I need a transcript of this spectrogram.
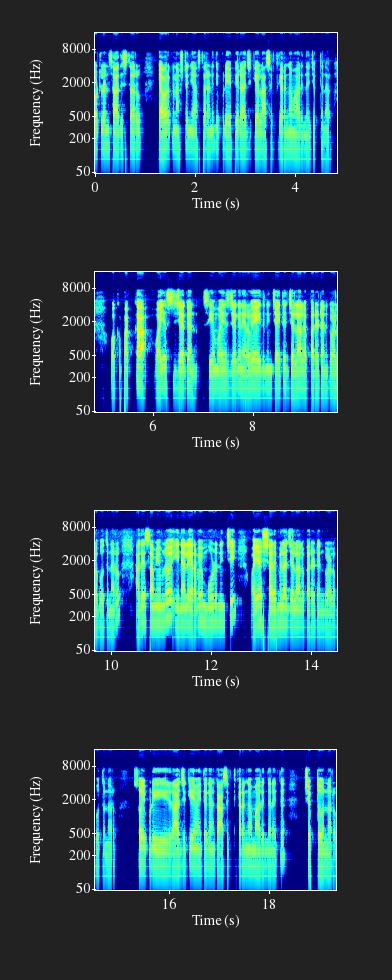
ఓట్లను సాధిస్తారు? ఎవరికి నష్టం చేస్తారనేది ఇప్పుడు ఏపీ రాజకీయాలు ఆసక్తికరంగా మారిందని చెప్తున్నారు. ఒక పక్క వైఎస్ జగన్ సీఎం వైఎస్ జగన్ ఇరవై ఐదు నుంచి అయితే జిల్లాల పర్యటనకు వెళ్ళబోతున్నారు. అదే సమయంలో ఈ నెల ఇరవై మూడు నుంచి వైఎస్ షర్మిల జిల్లాల పర్యటనకు వెళ్ళబోతున్నారు. సో ఇప్పుడు ఈ రాజకీయం అయితే కనుక ఆసక్తికరంగా మారిందని అయితే చెప్తూ ఉన్నారు.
